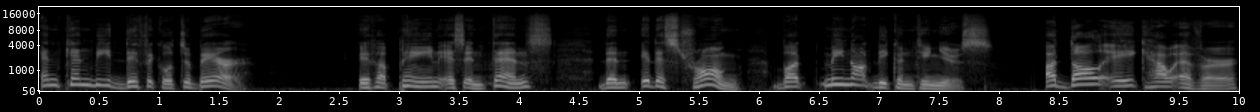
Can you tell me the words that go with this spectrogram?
and can be difficult to bear. If a pain is intense, then it is strong but may not be continuous. A dull ache, however,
